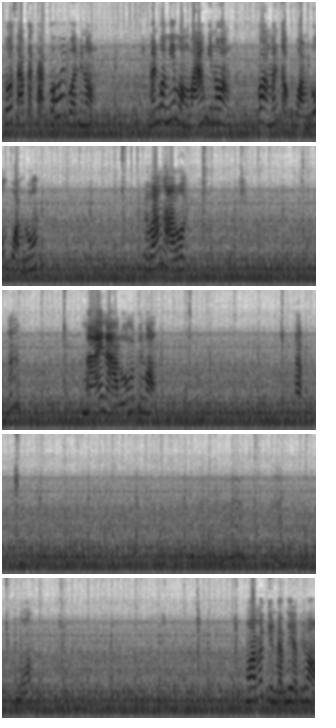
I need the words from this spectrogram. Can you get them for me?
โทรศัพท์กับตัดบ่อยบ่อยพี่น้อง มันบ่มีหม่องวางพี่น้องกล้องมันกับขวามลงขวามลงไปวางหนารถหงายหนาลงเลยพี่น้องครับอืมโหงอนไม่กินแบบนี้แหละพี่น้อง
